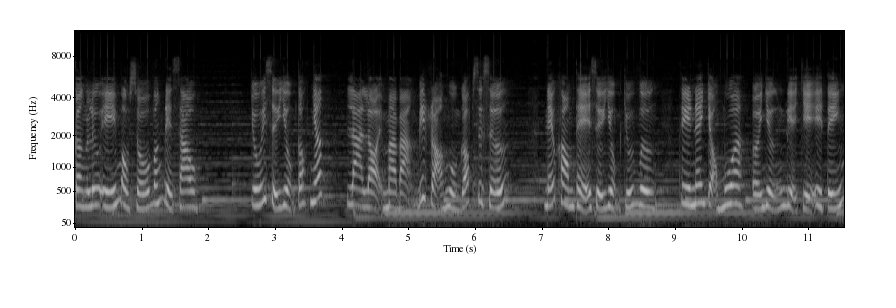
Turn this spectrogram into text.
cần lưu ý một số vấn đề sau. Chuối sử dụng tốt nhất là loại mà bạn biết rõ nguồn gốc xuất xứ. Nếu không thể sử dụng chuối vườn thì nên chọn mua ở những địa chỉ uy tín,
